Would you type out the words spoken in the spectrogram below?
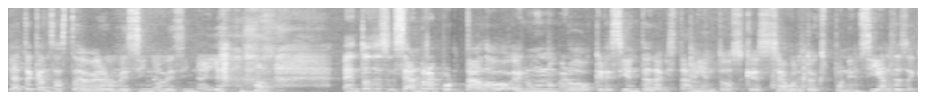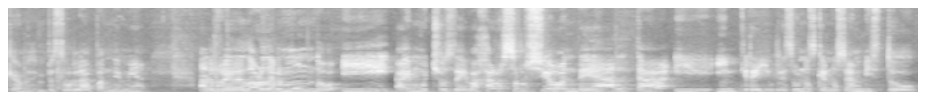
Ya te cansaste de ver vecino, vecina ya. Entonces se han reportado en un número creciente de avistamientos que se ha vuelto exponencial desde que empezó la pandemia alrededor del mundo y hay muchos de baja resolución, de alta y increíbles, unos que no se han visto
